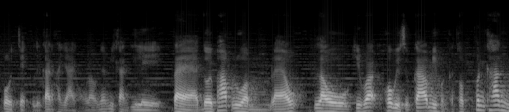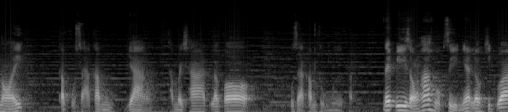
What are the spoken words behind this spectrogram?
โปรเจกต์หรือการขยายของเราเนี่ยมีการดีเลย์แต่โดยภาพรวมแล้วเราคิดว่าโควิด -19 มีผลกระทบค่อนข้างน้อย กับอุตสาหกรรมยางธรรมชาติ แล้วก็อุตสาหกรรมถุงมือครับ ในปี 2564 เนี่ยเราคิดว่า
